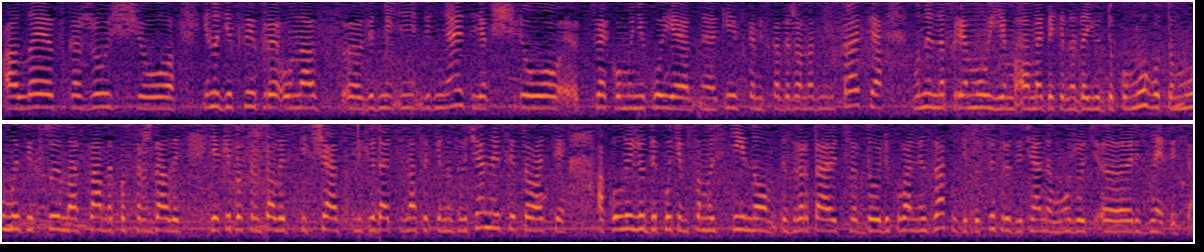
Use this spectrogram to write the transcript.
але скажу, що іноді цифри у нас е, відміняються. Якщо це комунікує е, Київська міська державна адміністрація, вони напряму їм е, медики надають допомогу. Тому ми фіксуємо саме постраждалих, які постраждали під час ліквідації наслідків надзвичайної ситуації. А коли люди потім самостійно звертаються до лікувальних закладів, то цифри звичайно можуть різнитися.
